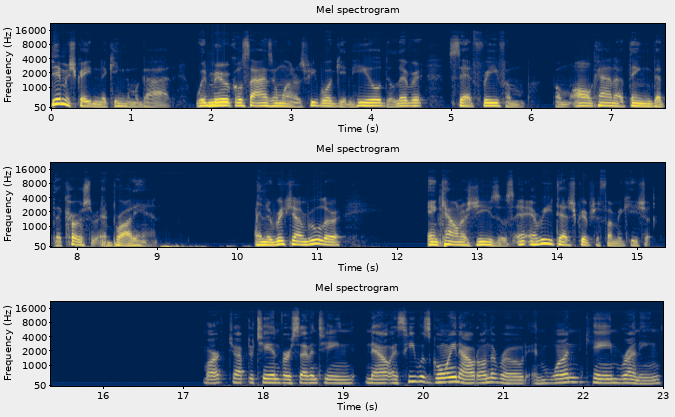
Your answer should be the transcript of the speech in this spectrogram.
demonstrating the kingdom of God with miracle signs and wonders. People are getting healed, delivered, set free from, from all kind of things that the curse had brought in. And the rich young ruler, encounters Jesus. And, and read that scripture for me, Keisha. Mark chapter 10, verse 17. Now, as he was going out on the road, and one came running,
